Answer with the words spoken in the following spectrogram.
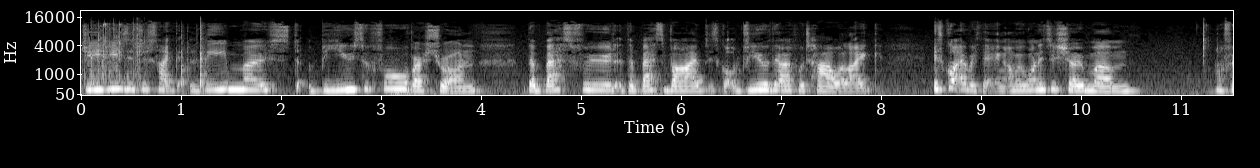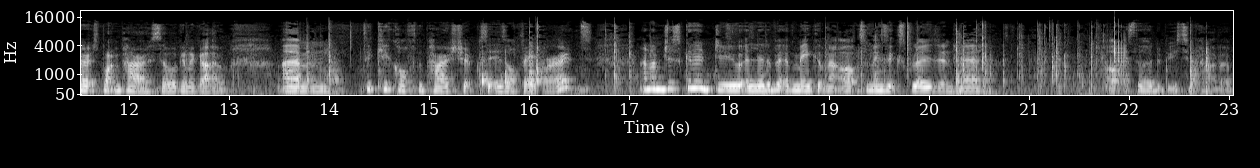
Gigi's is just, like, the most beautiful restaurant. The best food, the best vibes. It's got a view of the Eiffel Tower. Like, it's got everything. And we wanted to show Mum our favourite spot in Paris, so we're going to go um, to kick off the Paris trip because it is our favourite. And I'm just going to do a little bit of makeup now. Oh, something's exploded in here. Oh, it's the Huda Beauty powder.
